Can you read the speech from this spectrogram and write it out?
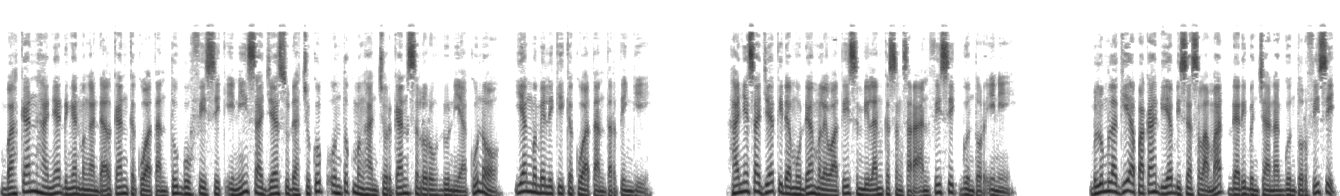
bahkan hanya dengan mengandalkan kekuatan tubuh fisik ini saja sudah cukup untuk menghancurkan seluruh dunia kuno, yang memiliki kekuatan tertinggi. Hanya saja tidak mudah melewati sembilan kesengsaraan fisik guntur ini. Belum lagi apakah dia bisa selamat dari bencana guntur fisik,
